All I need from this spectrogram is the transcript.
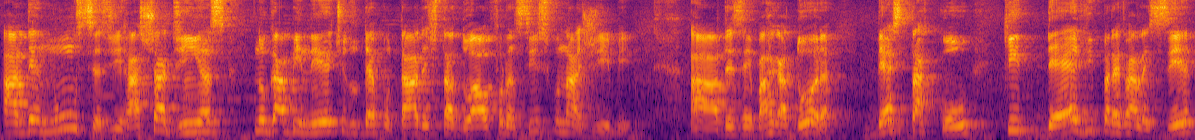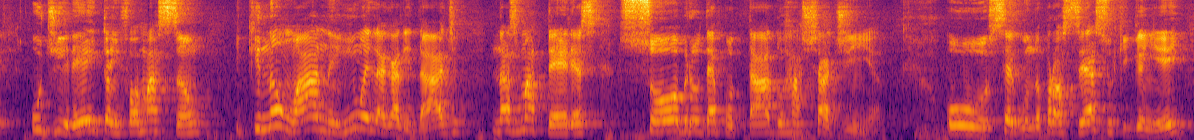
a denúncias de rachadinhas no gabinete do deputado estadual Francisco Najib. A desembargadora destacou que deve prevalecer o direito à informação e que não há nenhuma ilegalidade nas matérias sobre o deputado Rachadinha. O segundo processo que ganhei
